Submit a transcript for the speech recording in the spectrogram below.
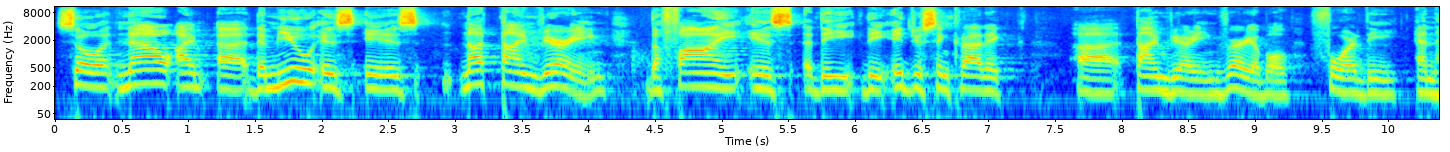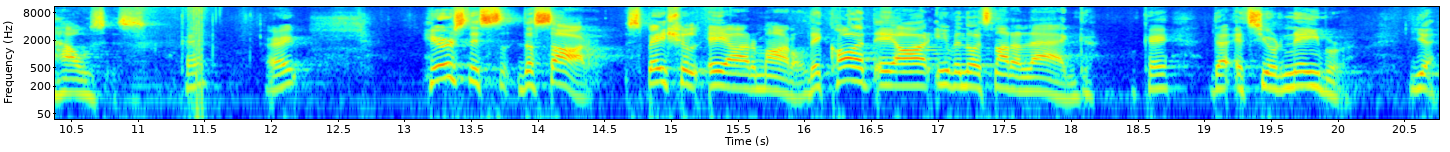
So now I'm, uh, the mu is, is not time varying. The phi is the, the idiosyncratic time varying variable for the n houses. Okay? All right? Here's this, the SAR, spatial AR model. They call it AR even though it's not a lag. Okay? The, it's your neighbor. Yeah,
